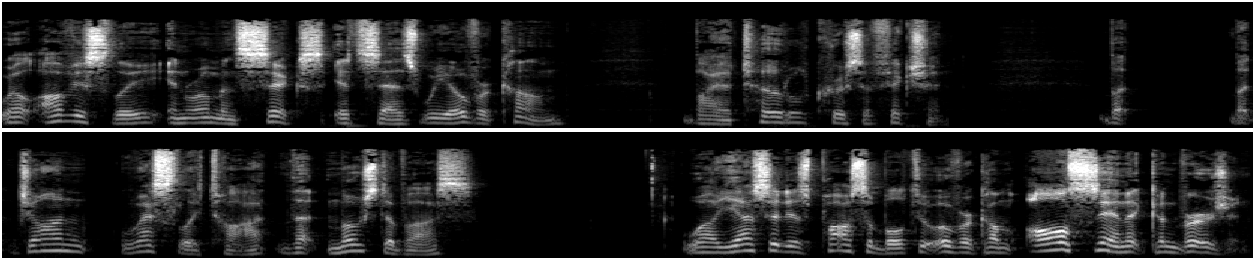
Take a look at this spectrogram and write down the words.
Well, obviously, in Romans 6, it says we overcome by a total crucifixion. But, but John Wesley taught that most of us, well, yes, it is possible to overcome all sin at conversion.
